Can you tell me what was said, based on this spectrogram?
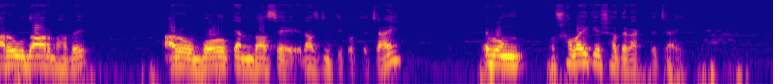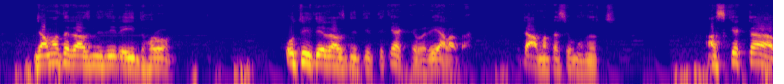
আরও উদারভাবে আরও বড় ক্যানভাসে রাজনীতি করতে চাই এবং সবাইকে সাথে রাখতে চাই জামাতের রাজনীতির এই ধরন অতীতের রাজনীতি থেকে একেবারেই আলাদা। এটা আমার কাছে মনে হচ্ছে। আজকে একটা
